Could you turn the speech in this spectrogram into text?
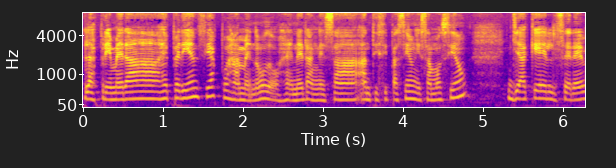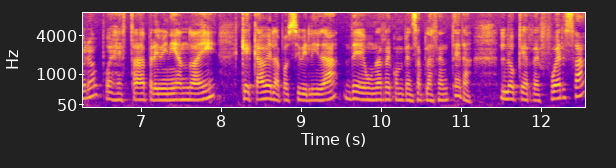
Las primeras experiencias, pues a menudo generan esa anticipación y esa emoción, ya que el cerebro pues está previniendo ahí que cabe la posibilidad de una recompensa placentera, lo que refuerza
